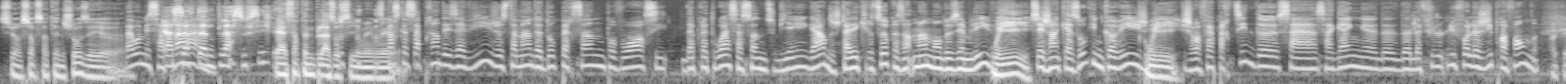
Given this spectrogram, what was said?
sur, sur certaines choses et, euh, oui, mais ça Et à certaines places aussi. et à certaines places aussi. Oui, C'est oui. parce que ça prend des avis, justement, de d'autres personnes pour voir si, d'après toi, ça sonne du bien. Garde, je suis à l'écriture présentement de mon deuxième livre. Oui. C'est Jean Cazot qui me corrige. Oui. Puis je vais faire partie de sa, sa gang de, de la- l'ufologie profonde, OK.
